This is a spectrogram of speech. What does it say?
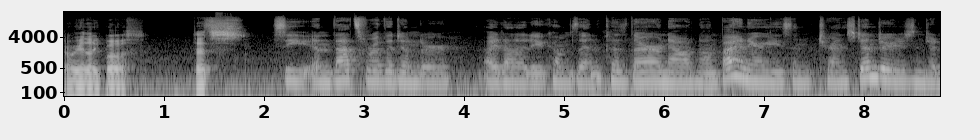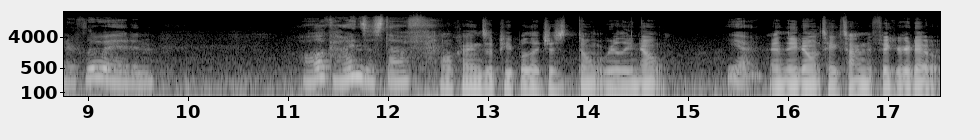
or you like both. That's See, and that's where the gender identity comes in because there are now non-binaries and transgenders and gender fluid and all kinds of stuff. all kinds of people that just don't really know, Yeah. and they don't take time to figure it out,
